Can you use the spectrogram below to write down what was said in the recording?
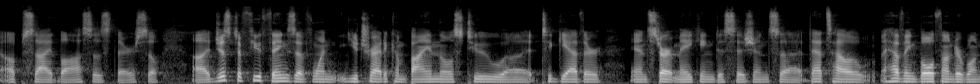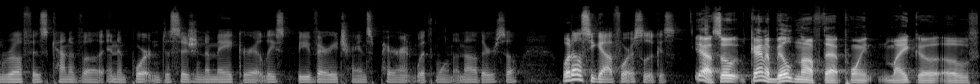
upside losses there. So, uh, just a few things of when you try to combine those two uh, together and start making decisions. Uh, that's how having both under one roof is kind of a, an important decision to make, or at least be very transparent with one another. So, what else you got for us, Lucas? Yeah, so kind of building off that point, Mike, uh, of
